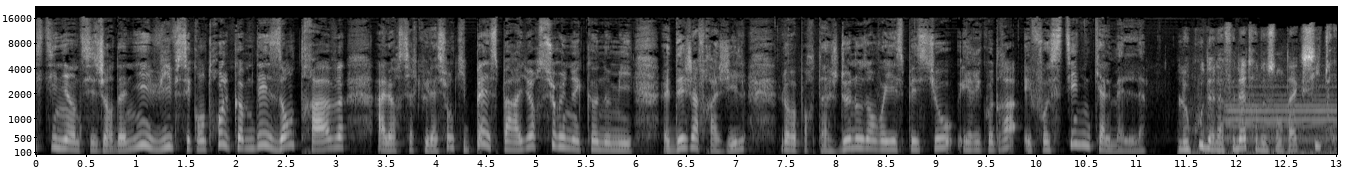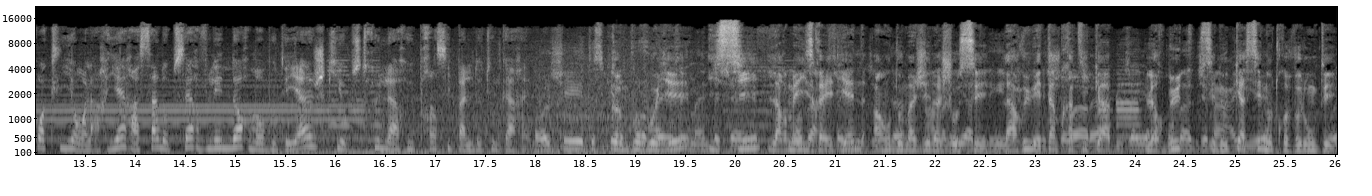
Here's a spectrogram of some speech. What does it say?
De Cisjordanie vivent ces contrôles comme des entraves à leur circulation qui pèsent par ailleurs sur une économie déjà fragile. Le reportage de nos envoyés spéciaux, Eric Audra et Faustine Calmel. Le coude à la fenêtre de son taxi, trois clients à l'arrière, Hassan observe l'énorme embouteillage qui obstrue la rue principale de Tulkarem. Comme vous voyez, ici, l'armée israélienne a endommagé la chaussée. La rue est impraticable. Leur but, c'est de casser notre volonté.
